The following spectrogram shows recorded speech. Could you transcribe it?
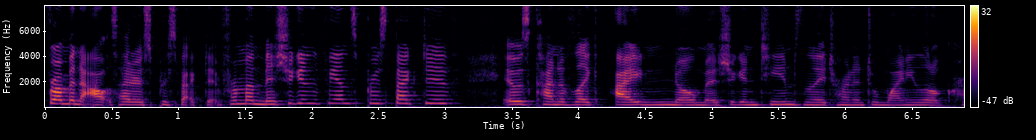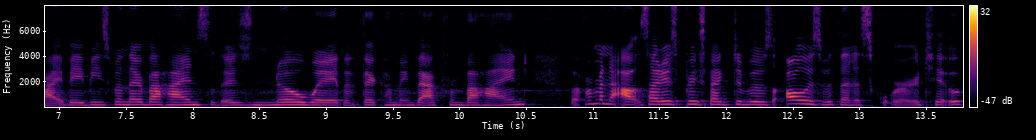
from an outsider's perspective. From a Michigan fan's perspective, it was kind of like I know Michigan teams and they turn into whiny little crybabies when they're behind, so there's no way that they're coming back from behind. But from an outsider's perspective, it was always within a score or 2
